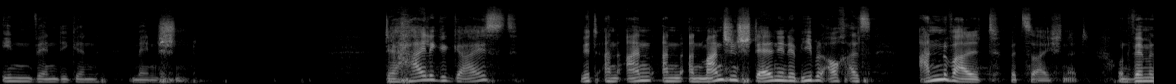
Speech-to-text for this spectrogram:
inwendigen Menschen. Der Heilige Geist wird an, an, an manchen Stellen in der Bibel auch als Anwalt bezeichnet. Und wenn,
